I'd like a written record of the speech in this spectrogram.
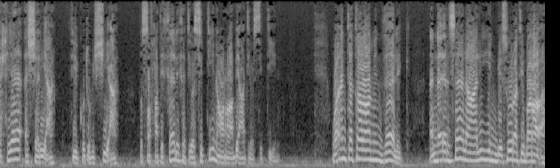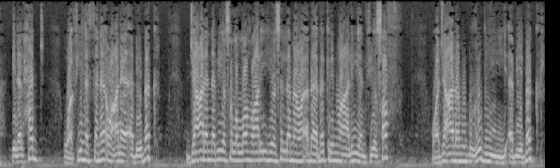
إحياء الشريعة في كتب الشيعة في الصفحة الثالثة والستين والرابعة والستين. وأنت ترى من ذلك أن إرسال علي بسورة براءة إلى الحج وفيها الثناء على أبي بكر جعل النبي صلى الله عليه وسلم وأبا بكر وعليا في صف وجعل مبغضي أبي بكر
